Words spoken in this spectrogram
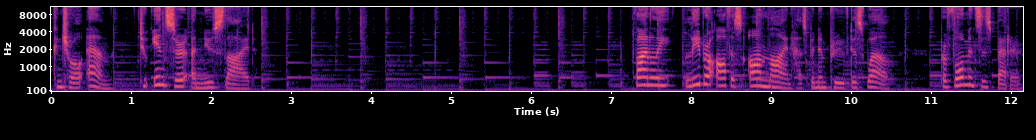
Ctrl-M, to insert a new slide. Finally, LibreOffice Online has been improved as well. Performance is better,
